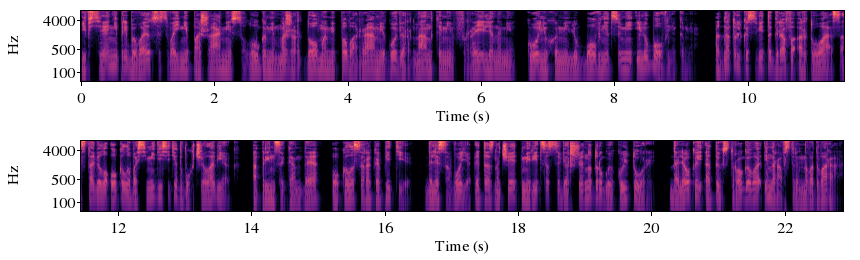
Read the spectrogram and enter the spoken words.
И все они прибывают со своими пажами, слугами, мажордомами, поварами, гувернантками, фрейлинами, конюхами, любовницами и любовниками. Одна только свита графа Артуа составила около 82 человек, а принца Канде – около 45. Для Савоя это означает мириться с совершенно другой культурой, далекой от их строгого и нравственного двора.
